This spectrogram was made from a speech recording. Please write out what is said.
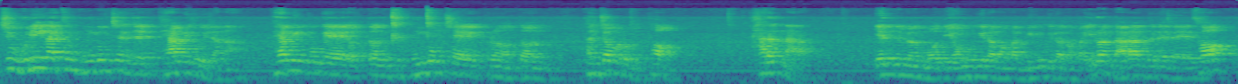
지금 우리 같은 공동체는 이제 대한민국이잖아. 대한민국의 어떤 그 공동체 그런 어떤 관점으로부터 다른 나라 예를 들면 뭐 어디 영국이라던가 미국이라던가 이런 나라들에 대해서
